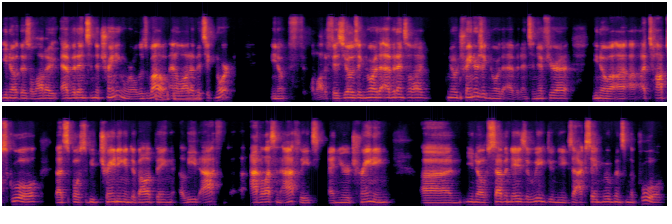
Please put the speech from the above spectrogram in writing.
you know there's a lot of evidence in the training world as well and a lot of it's ignored you know a lot of physios ignore the evidence a lot of you know trainers ignore the evidence and if you're a you know a, a top school that's supposed to be training and developing elite ath- adolescent athletes and you're training um, you know seven days a week doing the exact same movements in the pool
